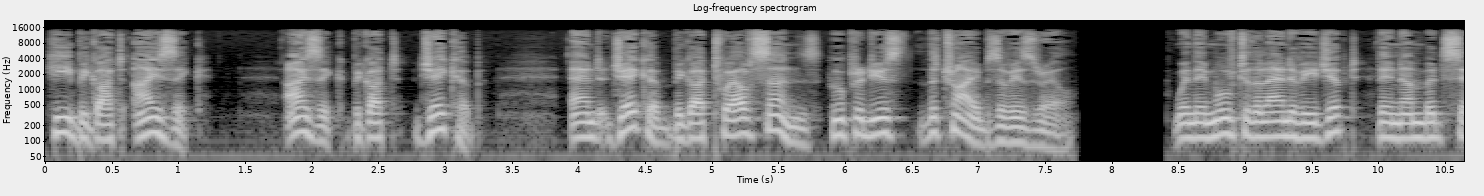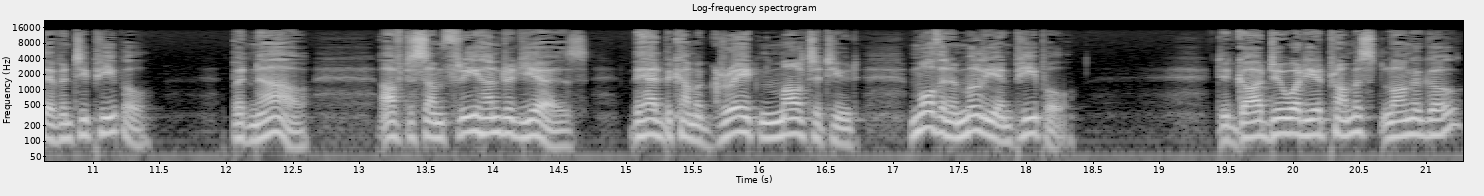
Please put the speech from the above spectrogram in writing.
he begot Isaac. Isaac begot Jacob, and Jacob begot 12 sons who produced the tribes of Israel. When they moved to the land of Egypt, they numbered seventy people. But now, after some three hundred years, they had become a great multitude, more than a million people. Did God do what he had promised long ago?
